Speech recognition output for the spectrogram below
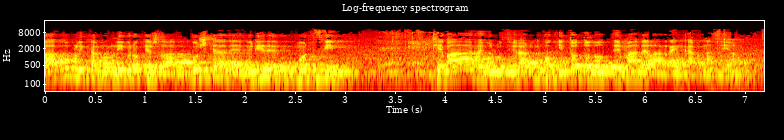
va a publicar un libro que es La búsqueda de Bride Murphy que va a revolucionar un poquito todo el tema de la reencarnación.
